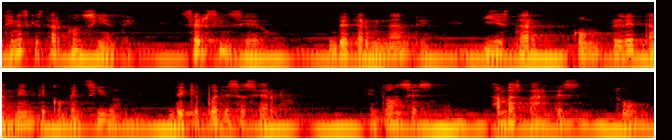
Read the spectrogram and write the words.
tienes que estar consciente, ser sincero, determinante y estar completamente convencido de que puedes hacerlo. Entonces, ambas partes, tú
